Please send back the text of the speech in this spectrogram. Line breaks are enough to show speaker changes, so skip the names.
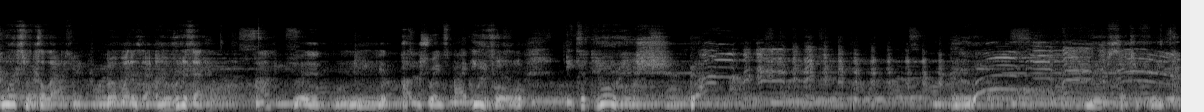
What's with the laughing? What, what is that? Uh, Who does that help?
Huh? It, it punctuates my evil. It's a flourish.
You're such a freak.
